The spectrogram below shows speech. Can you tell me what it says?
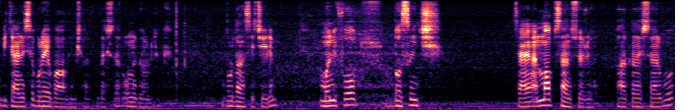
Bir tanesi buraya bağlıymış arkadaşlar. Onu gördük. Buradan seçelim. Manifold basınç yani map sensörü arkadaşlar bu.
